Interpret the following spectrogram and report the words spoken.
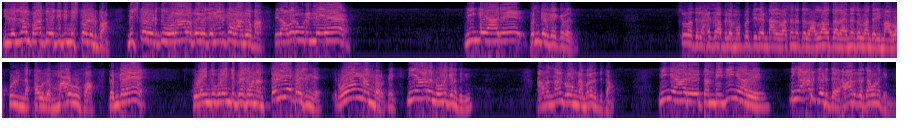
இதெல்லாம் பார்த்து வச்சுட்டு மிஸ்கால் எடுப்பான். மிஸ்கால் எடுத்து ஒரு ஆளை பேரை சொல்லி இருக்காரு ஆளு வைப்பான். இது அவர் வீடு இல்லையே? நீங்க யாரு? பெண்கள் கேட்கிறது. சூரத்தில் ஹஜாப்ல முப்பத்தி ரெண்டாவது வசனத்தில் அல்லாஹ் தாலா என்ன சொல்றான் தெரியுமா? வக்குல் நகவுல மாரூஃபா. பெண்களே குலைந்து குலைந்து பேச வேணாம். தெளிவா பேசுங்க. ரோங் நம்பர் நீ யாரு உனக்கு என்னதுக்கு அவன் தான் ரோங் நம்பர் எடுத்துட்டான். நீங்க யாரு? தம்பி நீங்க யாரு? நீங்க யாருக்கு எடுத்த ஆருக்கு எடுத்தா உனக்கு என்ன?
